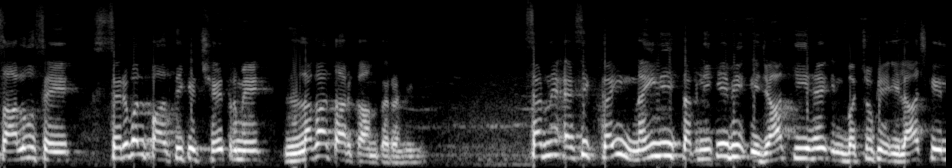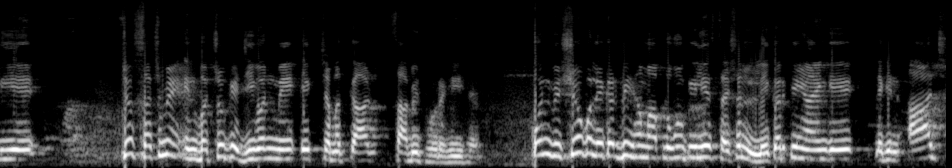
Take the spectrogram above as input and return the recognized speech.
सालों से सेरेबल पाल्सी के क्षेत्र में लगातार काम कर रहे हैं। सर ने ऐसी कई नई नई तकनीकें भी इजाद की है इन बच्चों के इलाज के लिए, जो सच में इन बच्चों के जीवन में एक चमत्कार साबित हो रही है। उन विषयों को लेकर भी हम आप लोगों के लिए सेशन लेकर के आएँगे। लेकिन आज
